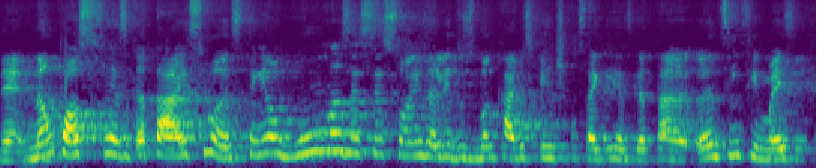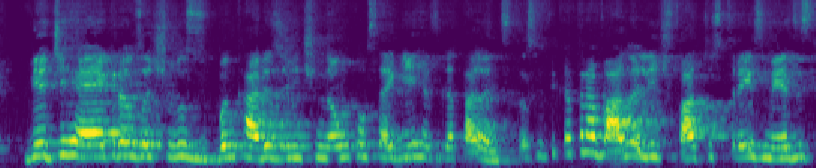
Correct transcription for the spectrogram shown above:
Né? Não posso resgatar isso antes. Tem algumas exceções ali dos bancários que a gente consegue resgatar antes, enfim, mas via de regra, os ativos bancários a gente não consegue resgatar antes. Então você fica travado ali de fato os três meses,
